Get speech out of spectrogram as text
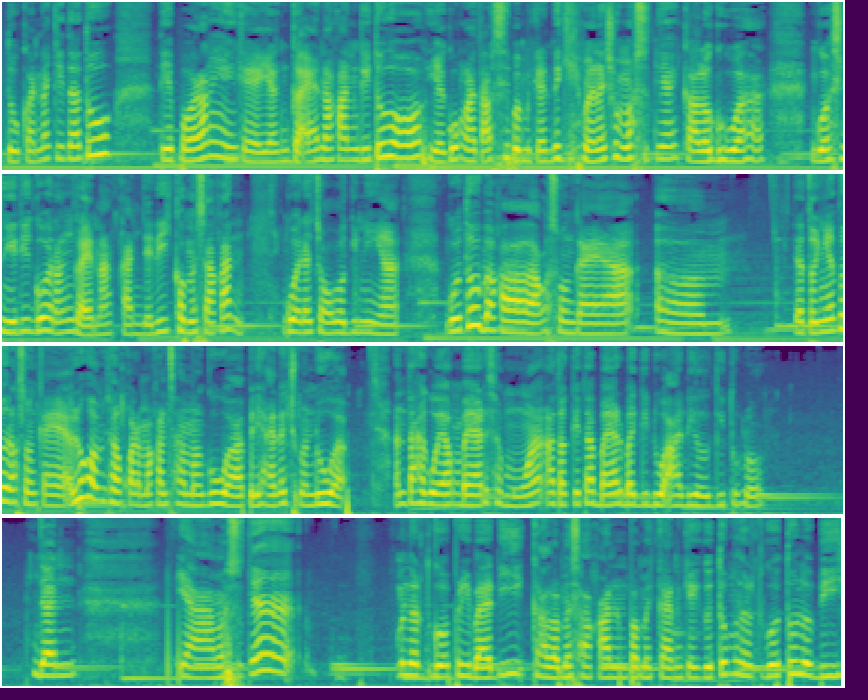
gitu. Karena kita tuh tipe orang yang kayak yang nggak enakan gitu loh. Ya gue nggak tahu sih pemikirannya gimana cuma maksudnya kalau gue gue sendiri gue orang nggak enakan. Jadi kalau misalkan gue ada cowok gini ya gue tuh bakal langsung kayak um, jatuhnya tuh langsung kayak lu kalau misalnya keluar makan sama gue pilihannya cuma dua. Entah gue yang bayar semua atau kita bayar bagi dua adil gitu loh. Dan ya maksudnya menurut gue pribadi kalau misalkan pemikiran kayak gitu menurut gue tuh lebih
